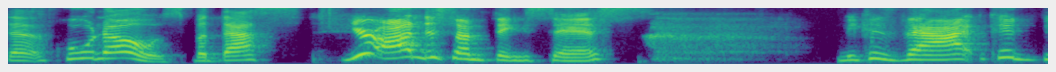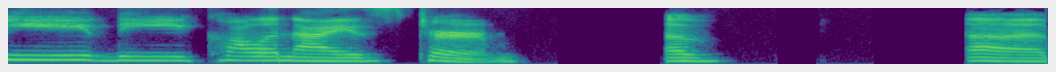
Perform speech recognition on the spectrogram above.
that who knows? But that's you're onto something sis. Because that could be the colonized term of uh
